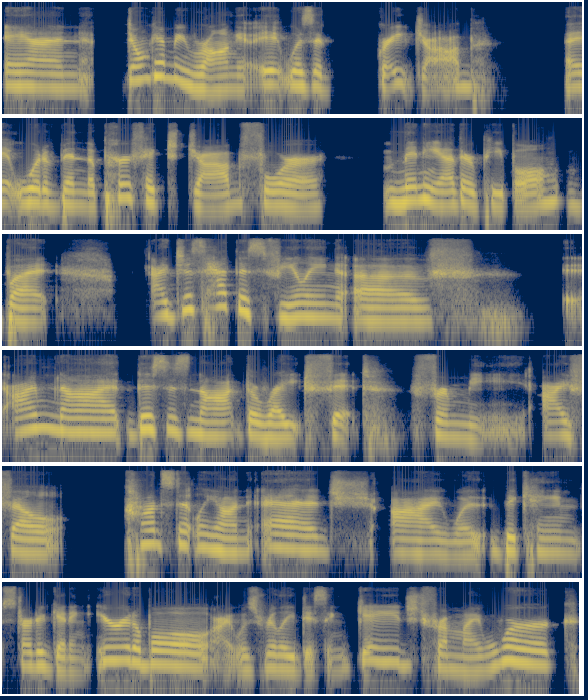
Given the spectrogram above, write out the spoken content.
And don't get me wrong, it, it was a great job. It would have been the perfect job for many other people, but I just had this feeling of I'm not, this is not the right fit for me. I felt constantly on edge. I was became started getting irritable. I was really disengaged from my work.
